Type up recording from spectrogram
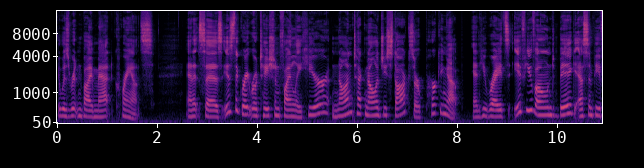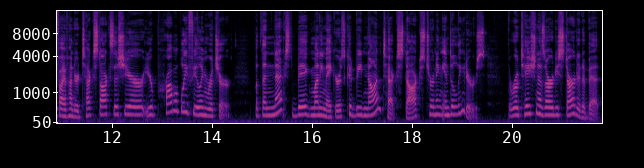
It was written by Matt Krantz. And it says, Is the great rotation finally here? Non technology stocks are perking up. And he writes, if you've owned big S&P 500 tech stocks this year, you're probably feeling richer. But the next big moneymakers could be non-tech stocks turning into leaders. The rotation has already started a bit.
